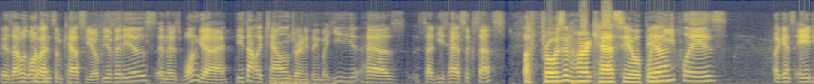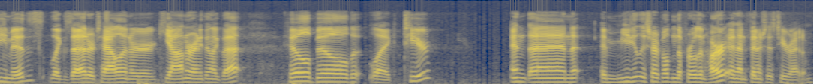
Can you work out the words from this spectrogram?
is I was watching What? some Cassiopeia videos, and there's one guy. He's not like challenge or anything, but he has said he's had success A Frozen Heart when Cassiopeia. he plays against AD mids like Zed or Talon or Qiyana or anything like that. He'll build like tear, and then immediately start building the Frozen Heart, and then finish his tear item.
